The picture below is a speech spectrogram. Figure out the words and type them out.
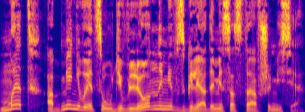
Мэт обменивается удивленными взглядами с оставшимися.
